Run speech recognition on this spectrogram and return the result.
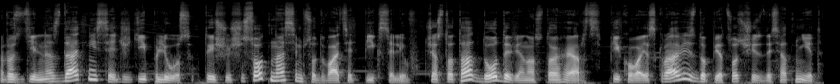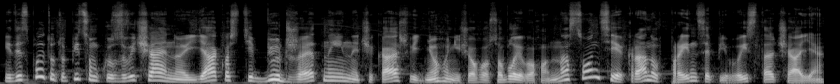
Роздільна здатність HD+, 1600 на 720 пікселів. Частота до 90 Гц, пікова яскравість до 560 ніт. І дисплей тут у підсумку звичайної якості, бюджетний, не чекаєш від нього нічого особливого. На сонці екрану в принципі вистачає.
